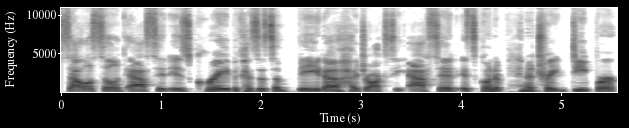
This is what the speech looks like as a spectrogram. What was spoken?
Salicylic acid is great because it's a beta hydroxy acid. It's going to penetrate deeper,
